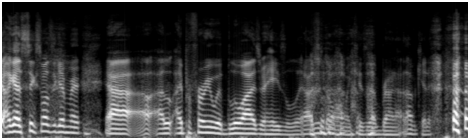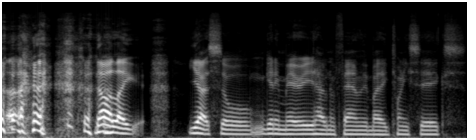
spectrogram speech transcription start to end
I got six months to get married. Yeah, I, I, I prefer you with blue eyes or Hazel. I just don't want my kids to have brown eyes. I'm kidding. Uh, no, like, yeah. So getting married, having a family by like 26.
